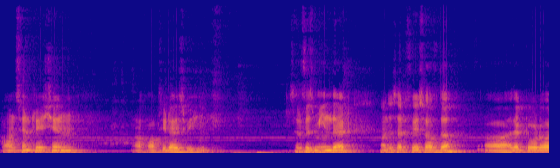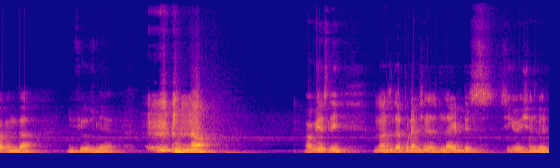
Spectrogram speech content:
concentration of oxidized species. Surface mean that on the surface of the uh, electrode or in the diffuse layer now obviously once the potential is light this situation will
